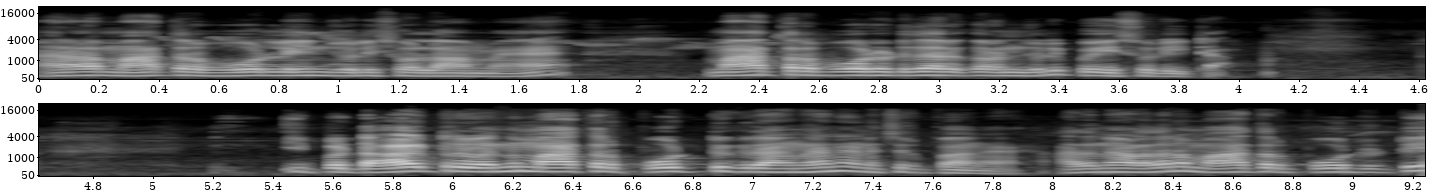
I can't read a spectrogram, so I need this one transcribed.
அதனால் மாத்திரை போடலின்னு சொல்லி சொல்லாமல் மாத்திரை போட்டுட்டு தான் இருக்கிறோன்னு சொல்லி போய் சொல்லிட்டான் இப்போ டாக்டர் வந்து மாத்திரை போட்டுக்கிறாங்க தான் நினச்சிருப்பாங்க. அதனால தானே மாத்திரை போட்டுட்டு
